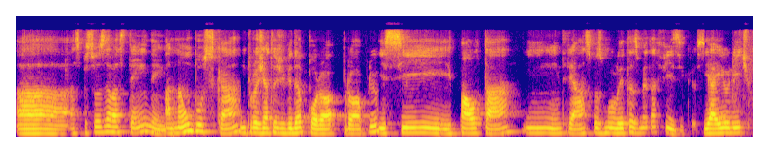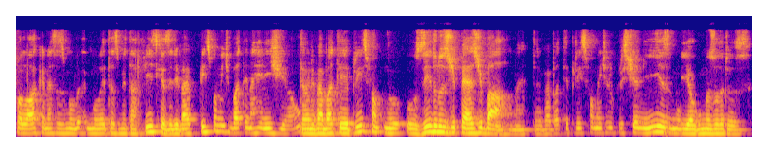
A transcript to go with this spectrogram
as pessoas elas tendem a não buscar um projeto de vida pró próprio e se pautar em, entre aspas, muletas metafísicas. E aí o Nietzsche coloca nessas muletas metafísicas, ele vai principalmente bater na religião, então ele vai bater principalmente nos ídolos de pés de barro, né? Então ele vai bater principalmente no cristianismo e algumas outras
